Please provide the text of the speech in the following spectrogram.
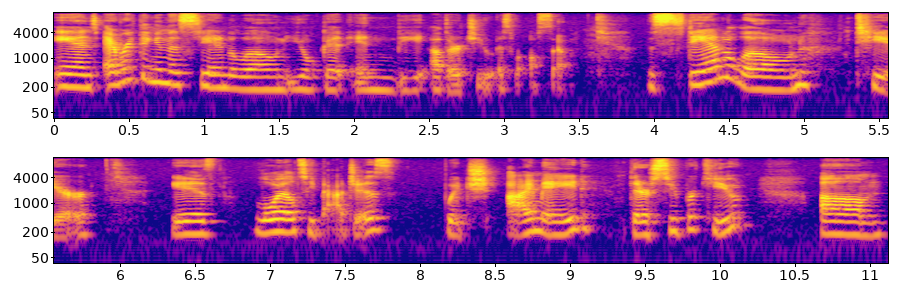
and everything in the standalone you'll get in the other two as well. So the standalone tier is loyalty badges, which I made. They're super cute. Um,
